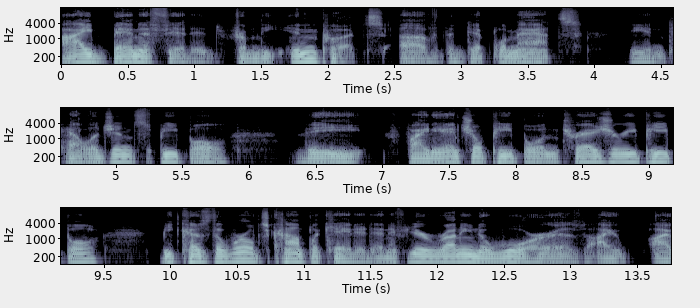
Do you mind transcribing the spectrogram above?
I benefited from the inputs of the diplomats, the intelligence people, the financial people and treasury people, because the world's complicated. And if you're running a war, as I, I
